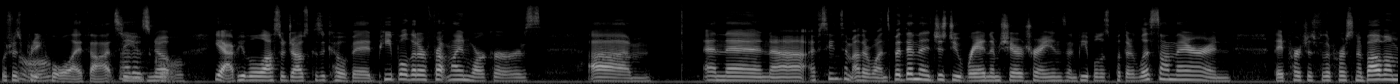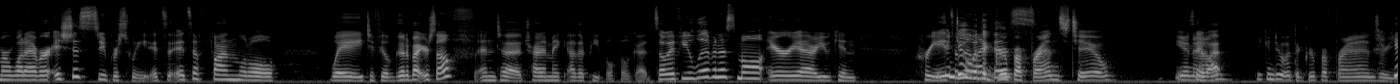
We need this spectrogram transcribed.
which was pretty cool, I thought. So you know cool. yeah, people lost their jobs because of COVID, people that are frontline workers, um, and then uh, I've seen some other ones. But then they just do random share trains, and people just put their lists on there, and they purchase for the person above them or whatever. It's just super sweet. It's it's a fun little way to feel good about yourself and to try to make other people feel good. So if you live in a small area, or you can create You can do it with like a group this- of friends too. You know, what? you can do it with a group of friends, or you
